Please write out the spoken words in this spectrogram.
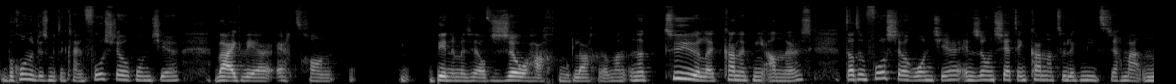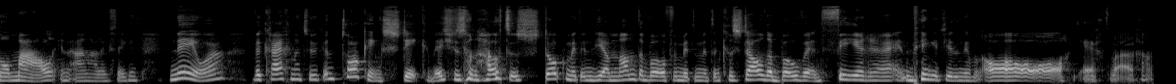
begonnen dus met een klein voorstelrondje. Waar ik weer echt gewoon binnen mezelf zo hard moet lachen. Want natuurlijk kan het niet anders. Dat een voorstelrondje in zo'n setting kan natuurlijk niet, zeg maar, normaal, in aanhalingstekens. Nee hoor, we krijgen natuurlijk een talking stick. Weet je, zo'n houten stok met een diamant erboven, met, met een kristal daarboven en veren en dingetjes. En ik van, oh, echt waar.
